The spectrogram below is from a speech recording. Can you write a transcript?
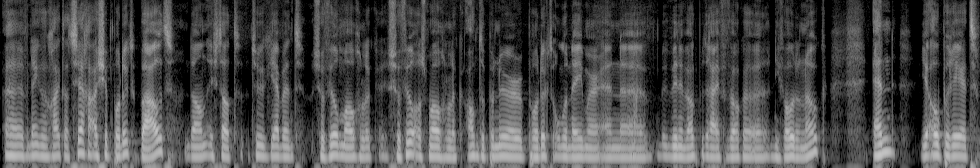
eh even denken, hoe ga ik dat zeggen? Als je een product bouwt, dan is dat natuurlijk, jij bent zoveel mogelijk, zoveel als mogelijk entrepreneur, productondernemer en eh, binnen welk bedrijf of welke niveau dan ook. En je opereert,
